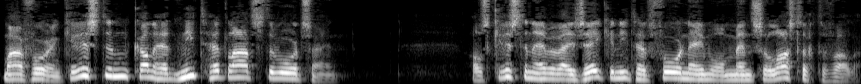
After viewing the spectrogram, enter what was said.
maar voor een christen kan het niet het laatste woord zijn. Als christenen hebben wij zeker niet het voornemen om mensen lastig te vallen.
